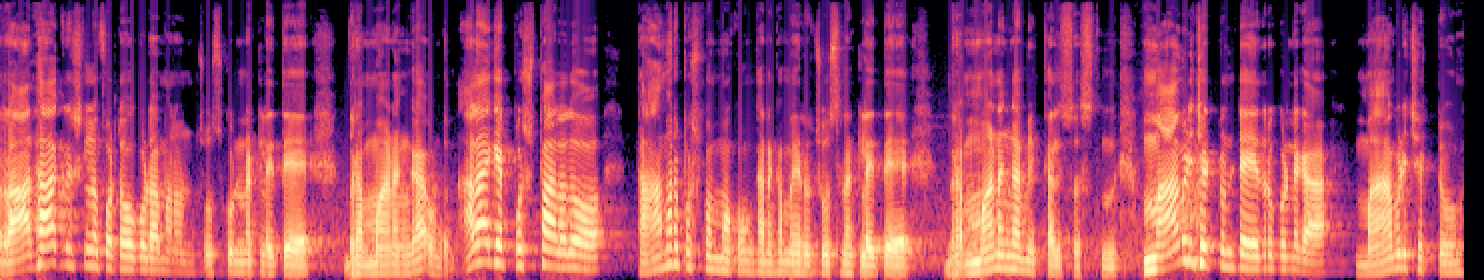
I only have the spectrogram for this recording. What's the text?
రాధాకృష్ణుల ఫోటో కూడా మనం చూసుకున్నట్లయితే బ్రహ్మాండంగా ఉంటుంది. అలాగే పుష్పాలలో తామర పుష్పం ముఖం కనుక మీరు చూసినట్లయితే బ్రహ్మాండంగా మీకు కలిసి వస్తుంది. మామిడి చెట్టు ఉంటే ఎదురుకుండగా మామిడి చెట్టు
